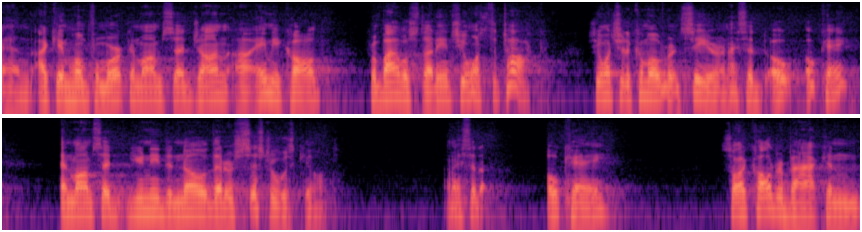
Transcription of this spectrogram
And I came home from work, and mom said, John, uh, Amy called from Bible study, and she wants to talk. She wants you to come over and see her. And I said, Oh, okay. And mom said, You need to know that her sister was killed. And I said, Okay. So I called her back and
